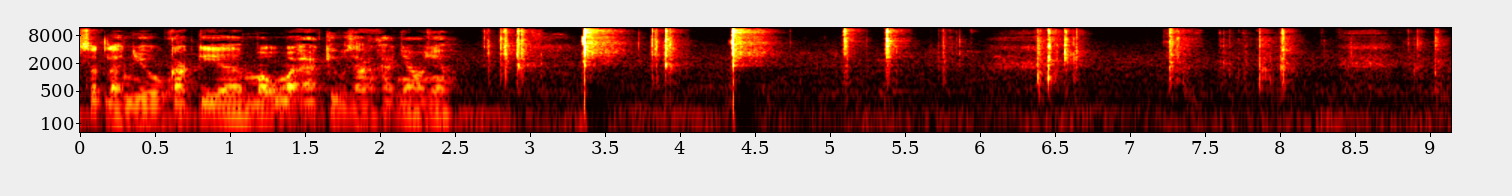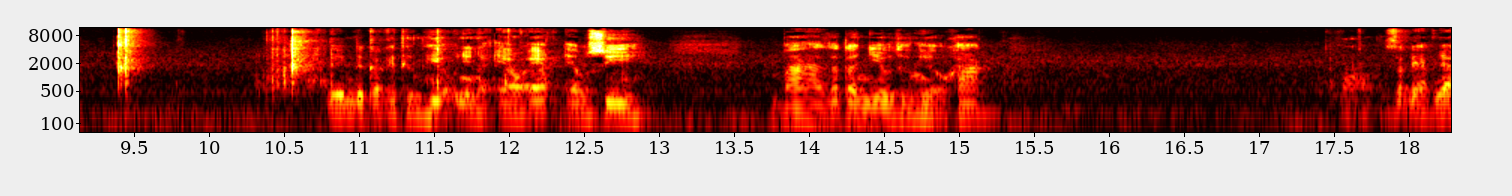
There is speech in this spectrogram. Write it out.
Rất là nhiều các cái ờ, mẫu mã kiểu dáng khác nhau nha. Đến từ các cái thương hiệu như là LS, LC và rất là nhiều thương hiệu khác. Đó, rất đẹp nha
